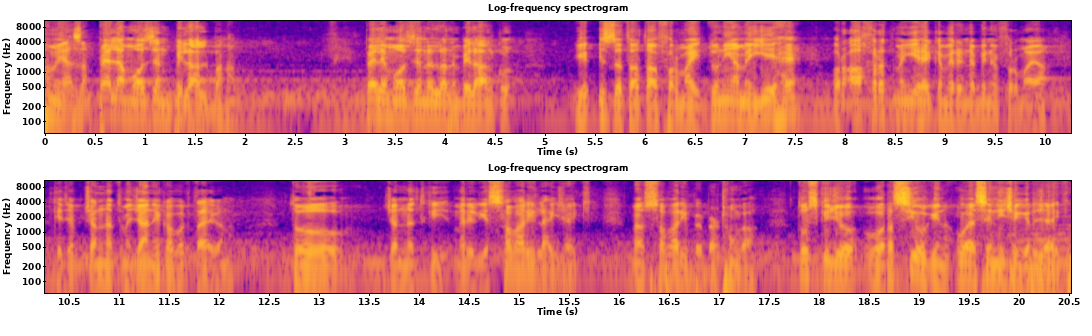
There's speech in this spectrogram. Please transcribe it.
ہمیں اذان۔ پہلا معزن بلال بنا۔ پہلے معزن اللہ نے بلال کو یہ عزت عطا فرمائی۔ دنیا میں یہ ہے اور آخرت میں یہ ہے کہ میرے نبی نے فرمایا کہ جب جنت میں جانے کا وقت آئے گا نا، تو جنت کی میرے لیے سواری لائی جائے گی۔ میں اس سواری پہ بیٹھوں گا، تو اس کی جو وہ رسی ہوگی نا، وہ ایسے نیچے گر جائے گی۔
